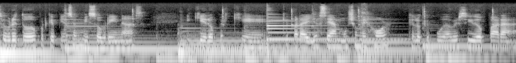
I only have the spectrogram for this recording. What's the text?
sobre todo porque pienso en mis sobrinas y quiero pues que, que para ellas sea mucho mejor que lo que pudo haber sido para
